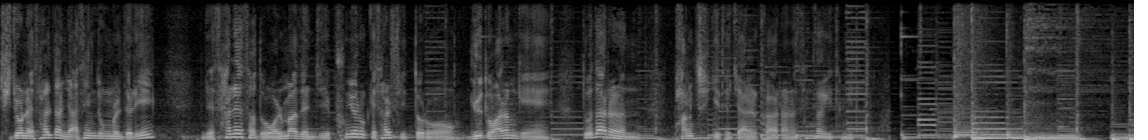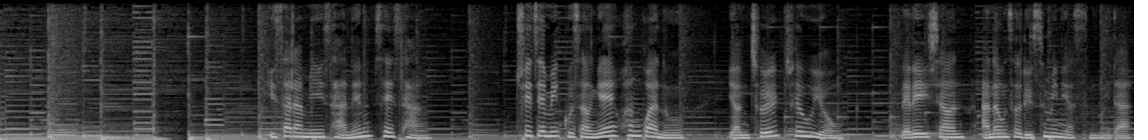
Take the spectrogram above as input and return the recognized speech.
기존에 살던 야생동물들이 이제 산에서도 얼마든지 풍요롭게 살 수 있도록 유도하는 게 또 다른 방책이 되지 않을까라는 생각이 듭니다. 이 사람이 사는 세상. 취재 및 구성의 황관우, 연출 최우용, 내레이션 아나운서 류수민이었습니다.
